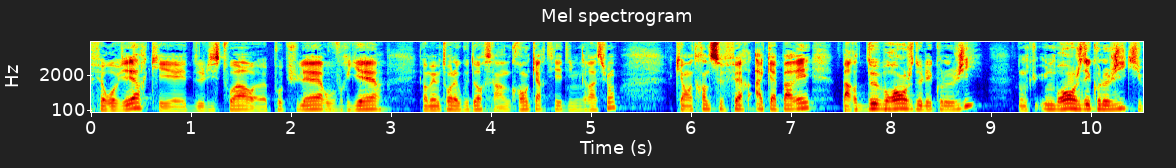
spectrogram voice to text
ferroviaire qui est de l'histoire populaire, ouvrière, et en même temps la Goutte d'Or, c'est un grand quartier d'immigration qui est en train de se faire accaparer par deux branches de l'écologie. Donc une branche d'écologie qui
